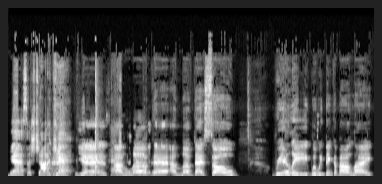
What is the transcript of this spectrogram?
yes, a shot of Jack. Yes, I love that. I love that. So, really, when we think about like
